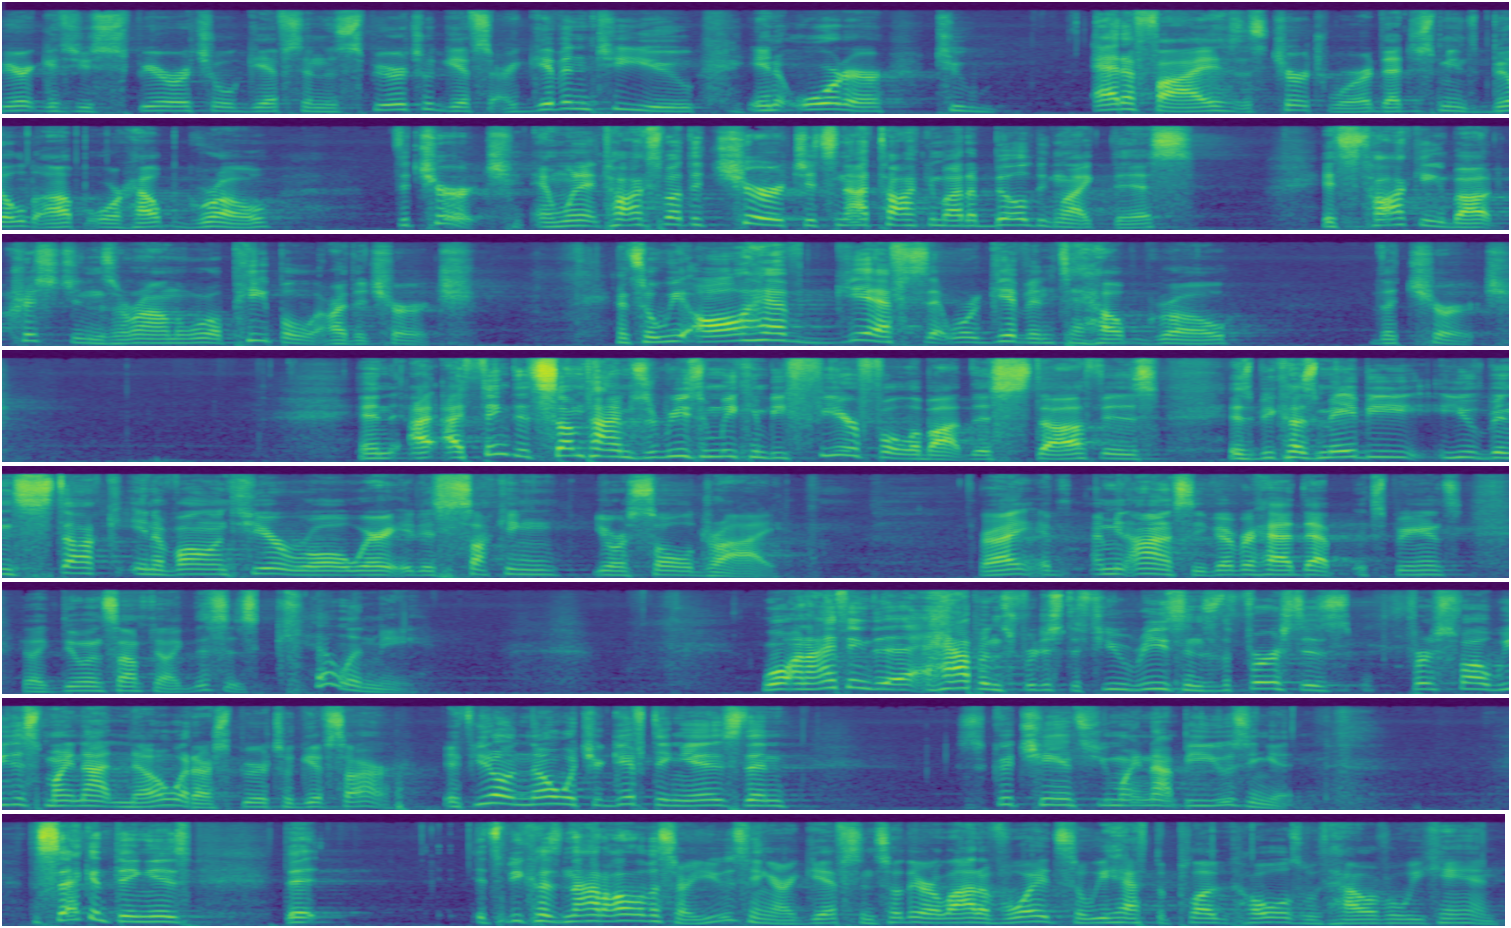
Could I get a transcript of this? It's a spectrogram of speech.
Spirit gives you spiritual gifts, and the spiritual gifts are given to you in order to edify, is this church word, that just means build up or help grow the church. And when it talks about the church, it's not talking about a building like this, it's talking about Christians around the world. People are the church. And so we all have gifts that were given to help grow the church. And I, I, think that sometimes the reason we can be fearful about this stuff is, is because maybe you've been stuck in a volunteer role where it is sucking your soul dry. Right? If, I mean, honestly, have you ever had that experience? You're like doing something like, this is killing me. Well, and I think that, that happens for just a few reasons. The first is, first of all, we just might not know what our spiritual gifts are. If you don't know what your gifting is, then it's a good chance you might not be using it. The second thing is, that it's because not all of us are using our gifts, and so there are a lot of voids, so we have to plug holes with however we can.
